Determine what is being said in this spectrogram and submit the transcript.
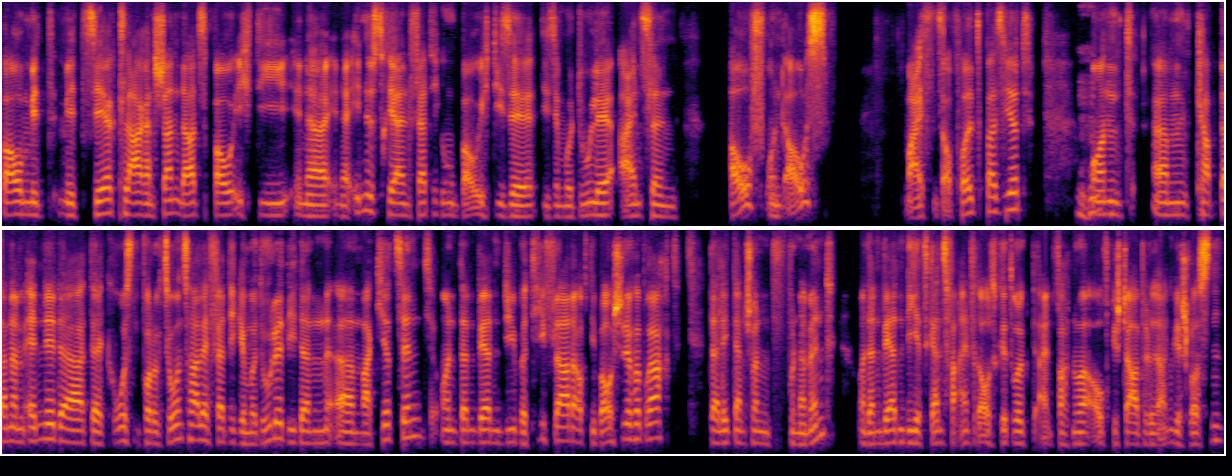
baue mit, mit sehr klaren Standards, baue ich die in einer, in einer industriellen Fertigung, baue ich diese, diese Module einzeln auf und aus meistens auf Holz basiert. Mhm. Und ähm, habe dann am Ende der, der großen Produktionshalle fertige Module, die dann äh, markiert sind und dann werden die über Tieflader auf die Baustelle verbracht. Da liegt dann schon ein Fundament und dann werden die jetzt ganz vereinfacht ausgedrückt einfach nur aufgestapelt und angeschlossen.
